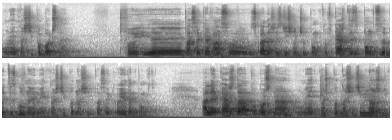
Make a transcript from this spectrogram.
umiejętności poboczne. Twój y, pasek awansu składa się z 10 punktów. Każdy punkt zdobyty z głównej umiejętności podnosi pasek o jeden punkt. Ale każda poboczna umiejętność podnosi ci mnożnik.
